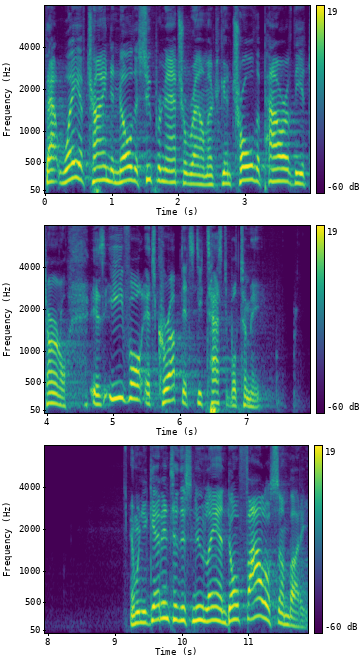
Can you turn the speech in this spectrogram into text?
that way of trying to know the supernatural realm and to control the power of the eternal is evil, it's corrupt, it's detestable to me. And when you get into this new land, don't follow somebody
